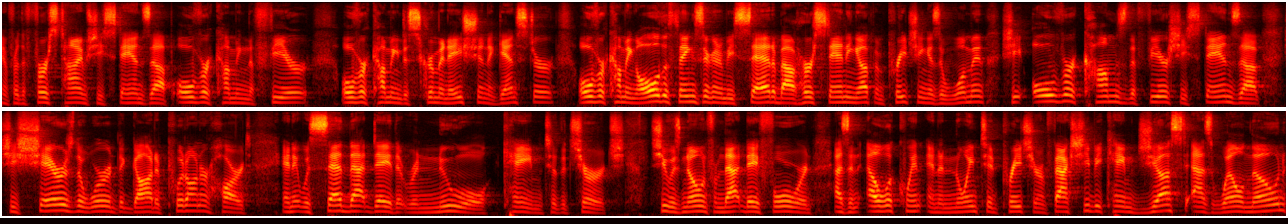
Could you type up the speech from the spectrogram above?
And for the first time, she stands up, overcoming the fear, overcoming discrimination against her, overcoming all the things that are going to be said about her standing up and preaching as a woman. She overcomes the fear. She stands up. She shares the word that God had put on her heart. And it was said that day that renewal came to the church. She was known from that day forward as an eloquent and anointed preacher. In fact, she became just as well known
